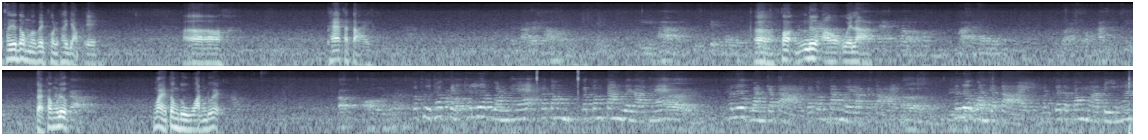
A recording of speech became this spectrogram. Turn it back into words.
เขาจะต้องมาเป็นคนขยับเองเออ แพ้กระต่ายตายแล้วเช้าตีห้าถึงเจ็ดโมงเออก็เลือกเอาเวลาแค่ก็บ่ายโมงบ่ายสองห้าสิบสี่แต่ต้องเลือก ไม่ต้องดูวันด้วยครับอ๋อเออใช่ก็คือถ้าเป็นถ้าเลือกวันแพะก็ต้องก็ต้องตั้งเวลาแพะใช่ถ้าเลือกวันกระต่ายก็ต้องตั้งเวลากระต่ายเออถ้าเลือกวันกระต่ายมันก็จะต้องมาตีห้า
